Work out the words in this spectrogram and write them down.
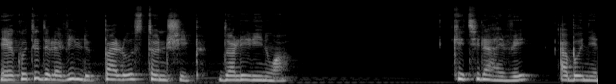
et à côté de la ville de Palos Township, dans l'Illinois. Qu'est-il arrivé à Bonnie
